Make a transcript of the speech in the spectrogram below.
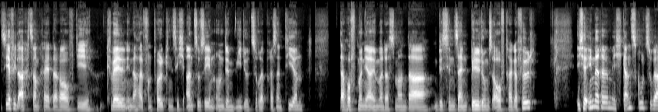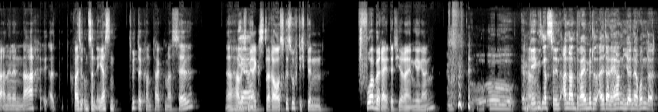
sehr viel Achtsamkeit darauf, die Quellen innerhalb von Tolkien sich anzusehen und im Video zu repräsentieren. Da hofft man ja immer, dass man da 'n bisschen seinen Bildungsauftrag erfüllt. Ich erinnere mich ganz gut sogar an einen nach äh, quasi unseren ersten Twitter-Kontakt Marcel. Da habe ich Ja. mir extra rausgesucht. Ich bin vorbereitet hier reingegangen. Oh, im Ja. Gegensatz zu den anderen drei mittelaltern Herren hier in der Runde.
